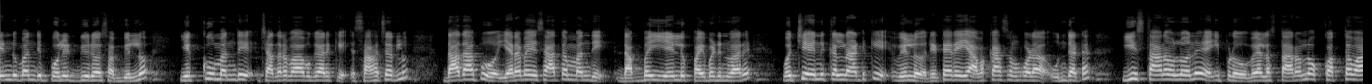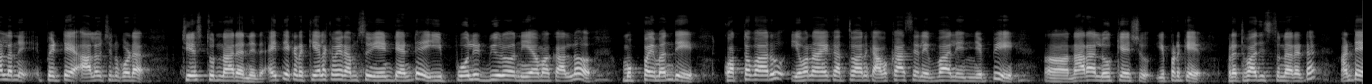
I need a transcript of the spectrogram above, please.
రెండు మంది పోలిట్ బ్యూరో సభ్యుల్లో ఎక్కువ మంది చంద్రబాబు గారికి సహచరులు. దాదాపు ఎనభై శాతం మంది డెబ్బై ఏళ్ళు పైబడిన వారే. వచ్చే ఎన్నికల నాటికి వీళ్ళు రిటైర్ అయ్యే అవకాశం కూడా ఉందట. ఈ స్థానంలోనే ఇప్పుడు వీళ్ళ స్థానంలో కొత్త వాళ్ళని పెట్టే ఆలోచన కూడా చేస్తున్నారనేది అయితే ఇక్కడ కీలకమైన అంశం ఏంటి అంటే ఈ పోలిట్ బ్యూరో నియామకాల్లో ముప్పై మంది కొత్తవారు యువ నాయకత్వానికి అవకాశాలు ఇవ్వాలి అని చెప్పి నారా లోకేష్ ఇప్పటికే ప్రతిపాదిస్తున్నారట. అంటే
